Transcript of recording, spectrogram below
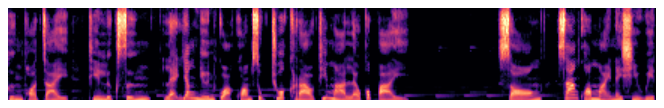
พึงพอใจที่ลึกซึ้ง และยั่งยืนกว่าความสุขชั่วคราวที่มาแล้วก็ไป 2. สร้างความหมายในชีวิต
